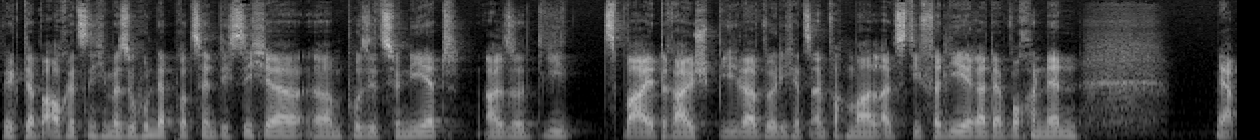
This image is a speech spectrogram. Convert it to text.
wirkt aber auch jetzt nicht immer so hundertprozentig sicher ähm, positioniert. Also die zwei, drei Spieler würde ich jetzt einfach mal als die Verlierer der Woche nennen. Ja.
